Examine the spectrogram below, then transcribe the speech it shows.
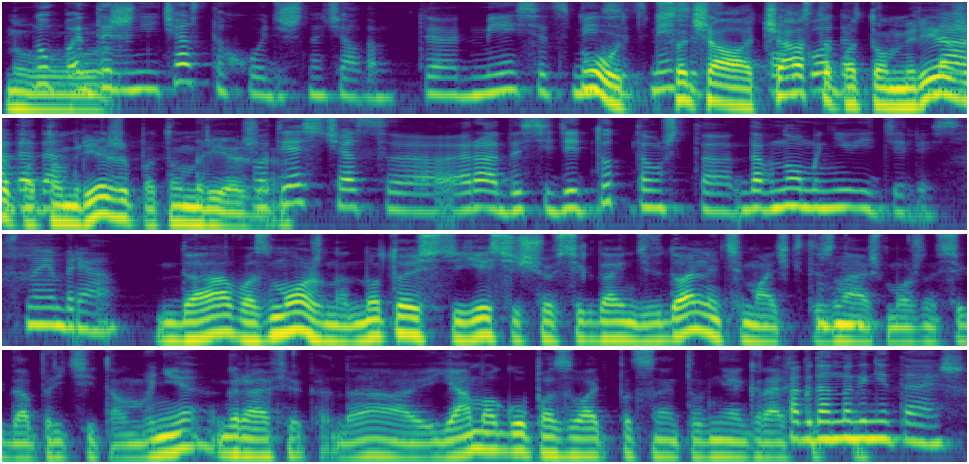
Ну, ну, ты же не часто ходишь сначала, там месяц, месяц, ну, месяц. Сначала полгода. часто, потом реже, да, потом да. реже, потом реже. Вот я сейчас э, рада сидеть тут, потому что давно мы не виделись, с ноября. Да, возможно. Но то есть есть еще всегда индивидуальные тематики. Ты mm-hmm. знаешь, можно всегда прийти там вне графика, да. Я могу позвать пациента вне графика. Когда нагнетаешь?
